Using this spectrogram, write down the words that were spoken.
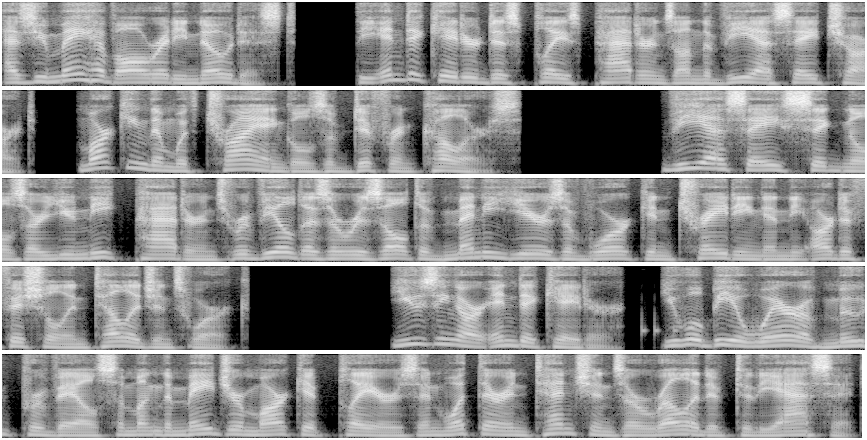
as you may have already noticed, the indicator displays patterns on the VSA chart, marking them with triangles of different colors. VSA signals are unique patterns revealed as a result of many years of work in trading and the artificial intelligence work. Using our indicator, you will be aware of mood prevails among the major market players and what their intentions are relative to the asset.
